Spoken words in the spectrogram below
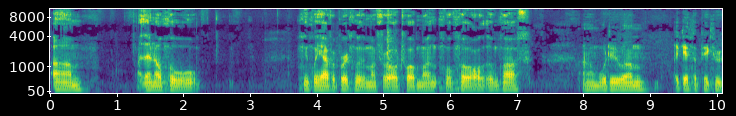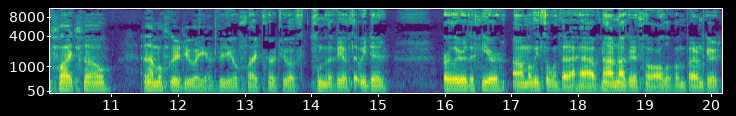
Um, then also since we have a bracelet of the month for all 12 months, we'll fill all of them off. Um, we'll do, um, I guess a picture slideshow, and I'm also going to do a, a video slideshow too of some of the videos that we did earlier this year, um, at least the ones that I have. No, I'm not going to show all of them, but I'm going to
